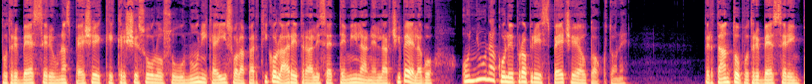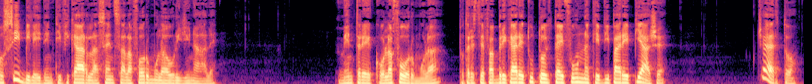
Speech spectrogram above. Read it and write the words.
Potrebbe essere una specie che cresce solo su un'unica isola particolare tra le 7000 nell'arcipelago, ognuna con le proprie specie autoctone. Pertanto potrebbe essere impossibile identificarla senza la formula originale. Mentre con la formula potreste fabbricare tutto il Typhoon che vi pare e piace? Certo,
